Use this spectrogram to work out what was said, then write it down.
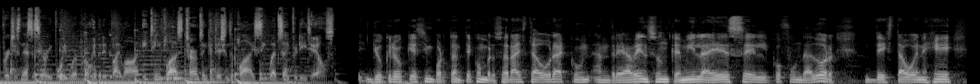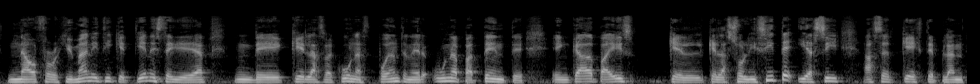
No purchase necessary. Void where prohibited by law. 18 plus terms and conditions apply. See website for details. Yo creo que es importante conversar a esta hora con Andrea Benson. Camila es el cofundador de esta ONG Now for Humanity que tiene esta idea de que las vacunas puedan tener una patente en cada país que, el, que la solicite y así hacer que este plan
